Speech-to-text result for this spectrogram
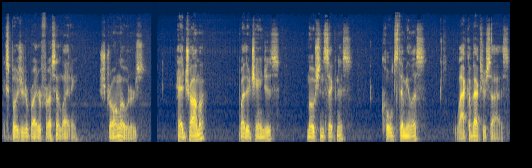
exposure to brighter fluorescent lighting, strong odors, head trauma, weather changes, motion sickness, cold stimulus, lack of exercise,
